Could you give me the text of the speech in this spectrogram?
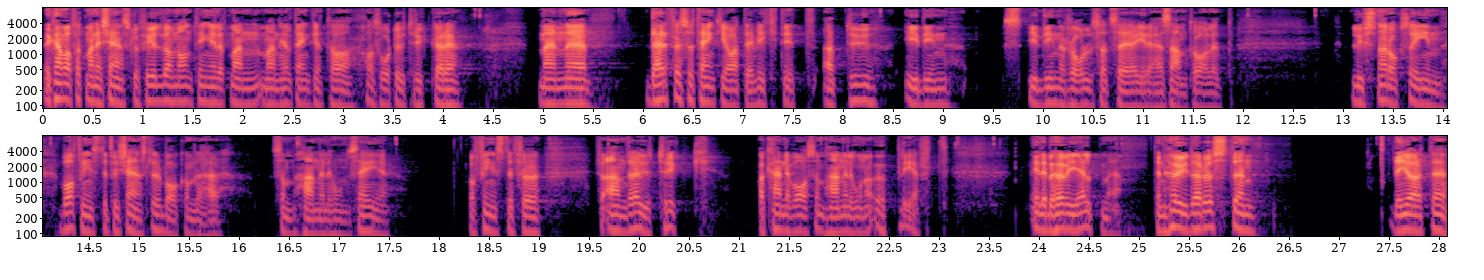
Det kan vara för att man är känslofylld av någonting eller att man, man helt enkelt har, har svårt att uttrycka det. Men eh, därför så tänker jag att det är viktigt att du i din, i din roll så att säga i det här samtalet lyssnar också in. Vad finns det för känslor bakom det här som han eller hon säger? Vad finns det för, för andra uttryck? Vad kan det vara som han eller hon har upplevt eller behöver hjälp med? Den höjda rösten, det gör att det,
